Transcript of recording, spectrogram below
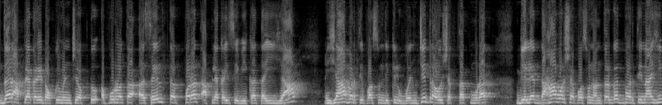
जर आपल्याकडे डॉक्युमेंटची अपू अपूर्णता असेल तर परत आपल्या काही सेविका ताई ह्या ह्या भरतीपासून देखील वंचित राहू शकतात. मुळात गेल्या दहा वर्षापासून अंतर्गत भरती नाही.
